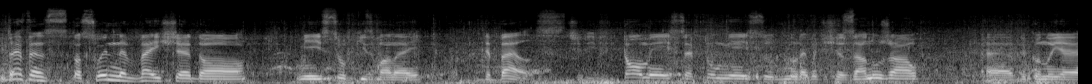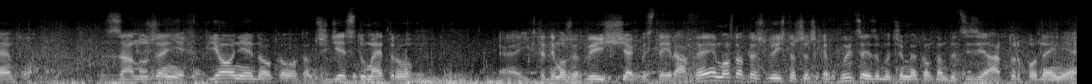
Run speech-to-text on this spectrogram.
I to jest ten, to słynne wejście do miejscówki zwanej The Bells, czyli w to miejsce, w tym miejscu nurek będzie się zanurzał, e, wykonuje zanurzenie w pionie do około tam 30 metrów e, i wtedy może wyjść jakby z tej rafy. Można też wyjść troszeczkę płycej, zobaczymy jaką tam decyzję Artur podejmie.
